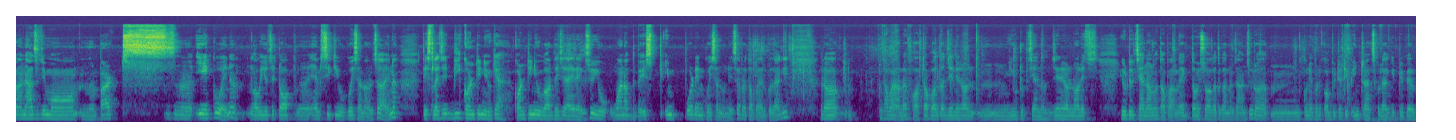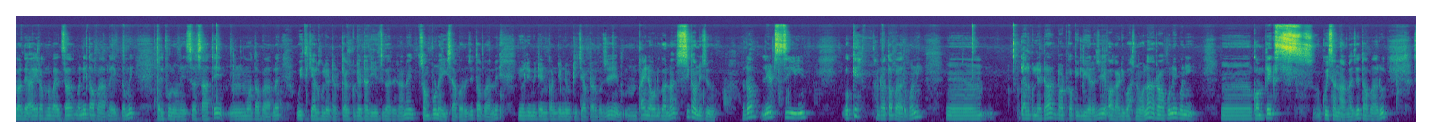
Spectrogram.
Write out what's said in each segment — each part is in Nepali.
अनि आज चाहिँ म पार्ट एको होइन? अब यो चाहिँ टप एमसिक्यु क्वेसनहरू छ होइन? त्यसलाई चाहिँ बी कन्टिन्यू क्या? कन्टिन्यू गर्दै चाहिँ आइरहेको छु। यो one of the best important question हुनेछ र तपाईँहरूको लागि। र तपाईँहरूलाई फर्स्ट अफ अल त general YouTube channel general knowledge YouTube च्यानलमा तपाईँहरूलाई एकदमै स्वागत गर्न चाहन्छु र कुनै पनि कम्पिटेटिभ इन्ट्रान्सको लागि प्रिपेयर गर्दै आइराख्नु भएको छ भने तपाईँहरूलाई एकदमै हेल्पफुल हुनेछ साथै म तपाईँहरूलाई विथ क्यालकुलेटर क्यालकुलेटर युज गरेर नै सम्पूर्ण हिसाबहरू चाहिँ तपाईँहरूले यो लिमिट एन्ड कन्टिन्युटी च्याप्टरको चाहिँ फाइन्ड आउट गर्न सिकाउनेछु। र लेट्स सी ओके र तपाईँहरू पनि क्यालकुलेटर डट कपी लिएर चाहिँ अगाडि बस्नु होला र कुनै पनि कम्प्लेक्स क्वेसनहरूलाई चाहिँ तपाईँहरू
